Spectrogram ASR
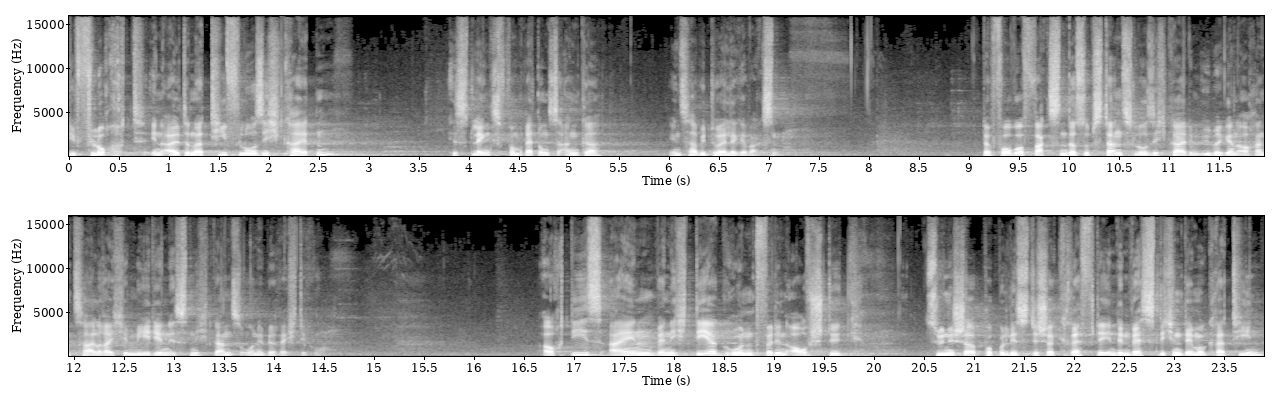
die Flucht in Alternativlosigkeiten ist längst vom Rettungsanker ins Habituelle gewachsen. Der Vorwurf wachsender Substanzlosigkeit, im Übrigen auch an zahlreiche Medien, ist nicht ganz ohne Berechtigung. Auch dies ein, wenn nicht der Grund für den Aufstieg zynischer, populistischer Kräfte in den westlichen Demokratien,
